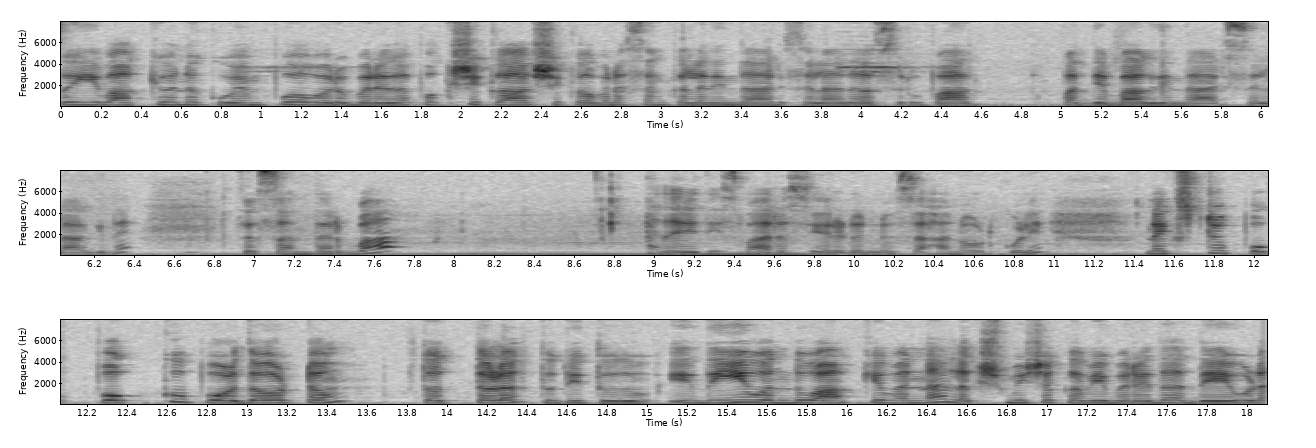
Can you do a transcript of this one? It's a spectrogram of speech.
ಸೊ ಈ ವಾಕ್ಯವನ್ನು ಕುವೆಂಪು ಅವರು ಬರೆದ ಪಕ್ಷಿ ಕಾಶಿ ಅವನ ಸಂಕಲನದಿಂದ ಆರಿಸಲಾದ ಹಸಿರು ಭಾಗ ಪದ್ಯ ಭಾಗದಿಂದ ಆರಿಸಲಾಗಿದೆ. ಸೊ ಸಂದರ್ಭ. ಅದೇ ರೀತಿ ಸ್ವಾರಸ್ಯ ಎರಡನ್ನು ಸಹ ನೋಡ್ಕೊಳ್ಳಿ. ನೆಕ್ಸ್ಟ್ ಪೊಕ್ಕು ಪೊದೋಟಂ ತೊತ್ತಳ ತುದಿತುದು. ಇದು ಈ ಒಂದು ವಾಕ್ಯವನ್ನು ಲಕ್ಷ್ಮೀಶ ಕವಿ ಬರೆದ ದೇವುಡ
